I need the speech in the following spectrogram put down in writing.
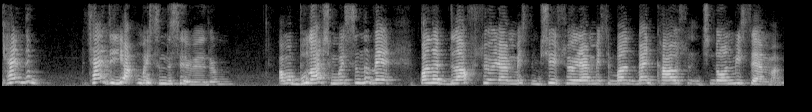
Kendim sadece yapmasını severim. Ama bulaşmasını ve bana bir laf söylenmesini, bir şey söylenmesini, ben, ben kaosun içinde olmayı sevmem.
